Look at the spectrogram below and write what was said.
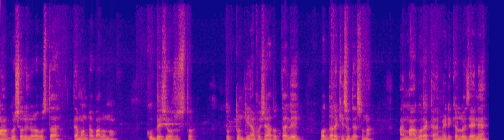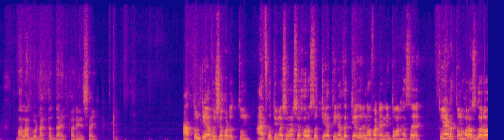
মাগ্য শরীরের অবস্থা তেমনটা ভালো ন খুব বেশি অসুস্থ। তুতুন টিয়া পয়সা হাত উত্তাইলে বদ্দারে কিছু দেছো না। আমি মাগর একখানে মেডিকেল লই যাই না ভালাগ্য ডাক্তার দাহিত পারিনি চাই। আর তুন টিয়া পয়সা খরচ তুন? আয় প্রতি মাসে মাসে খরচ টিয়া তিন হাজার টিয়া করে নফাটানি তোমার হাসে তুই একটা তুন খরচ করো।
